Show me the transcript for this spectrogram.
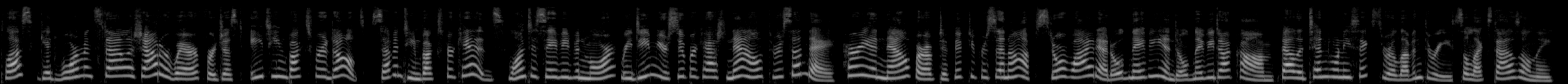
Plus, get warm and stylish outerwear for just 18 bucks for adults, 17 bucks for kids. Want to save even more? Redeem your super cash now through Sunday. Hurry in now for up to 50% off store-wide at Old Navy and OldNavy.com. Valid 1026 through 113. Select styles only.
